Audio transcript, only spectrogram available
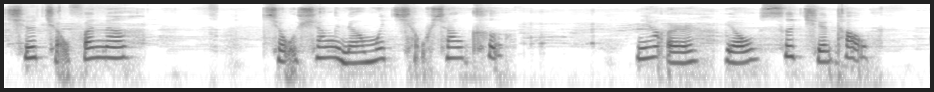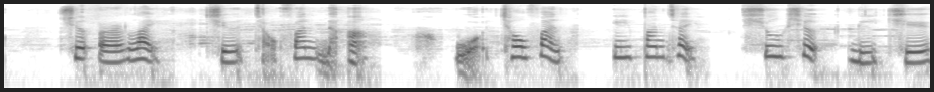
吃早饭呢，早上那么早上课。鸟儿有四千套，车儿来吃早饭呢。我炒饭一般在宿舍里吃，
